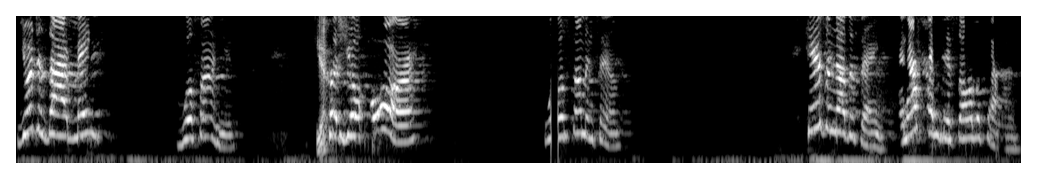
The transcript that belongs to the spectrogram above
your desired mate will find you. Yeah. Because your or will summon him. Here's another thing, and I say this all the time.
